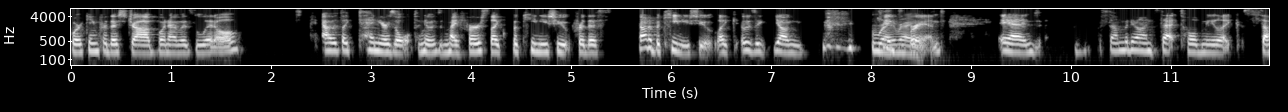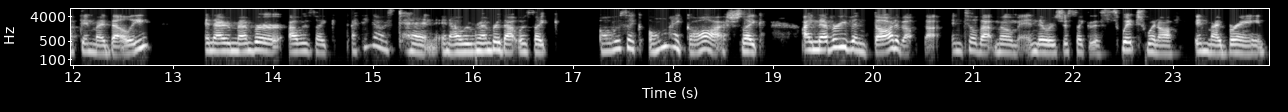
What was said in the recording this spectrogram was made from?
working for this job when I was little. I was like 10 years old, and it was my first like bikini shoot for this, not a bikini shoot, like it was a young kids Right, right. brand. And somebody on set told me like suck in my belly. And I remember I was like, I think I was 10, and I remember that was like, I was like, oh my gosh, like I never even thought about that until that moment. And there was just like this switch went off in my brain.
